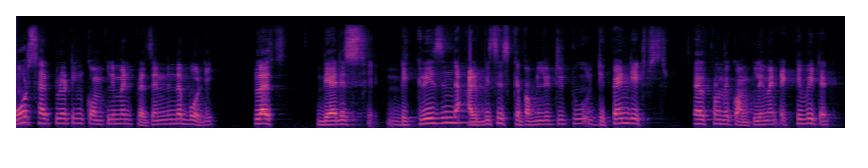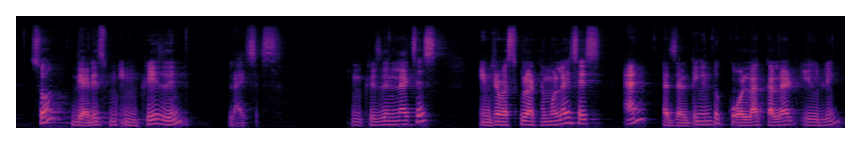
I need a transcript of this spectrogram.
more circulating complement present in the body plus there is decrease in the RBC's capability to defend itself from the complement activated. So, there is increase in lysis, increase in lysis, intravascular hemolysis and resulting into cola colored urine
